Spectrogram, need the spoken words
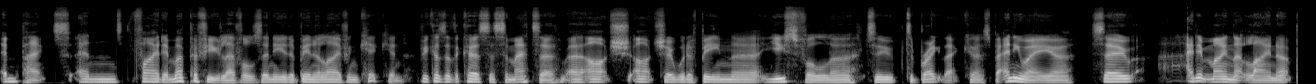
impact and fired him up a few levels, and he'd have been alive and kicking. Because of the curse of Samatta, uh, Arch Archer would have been uh, useful uh, to to break that curse. But anyway, uh, so I didn't mind that lineup.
